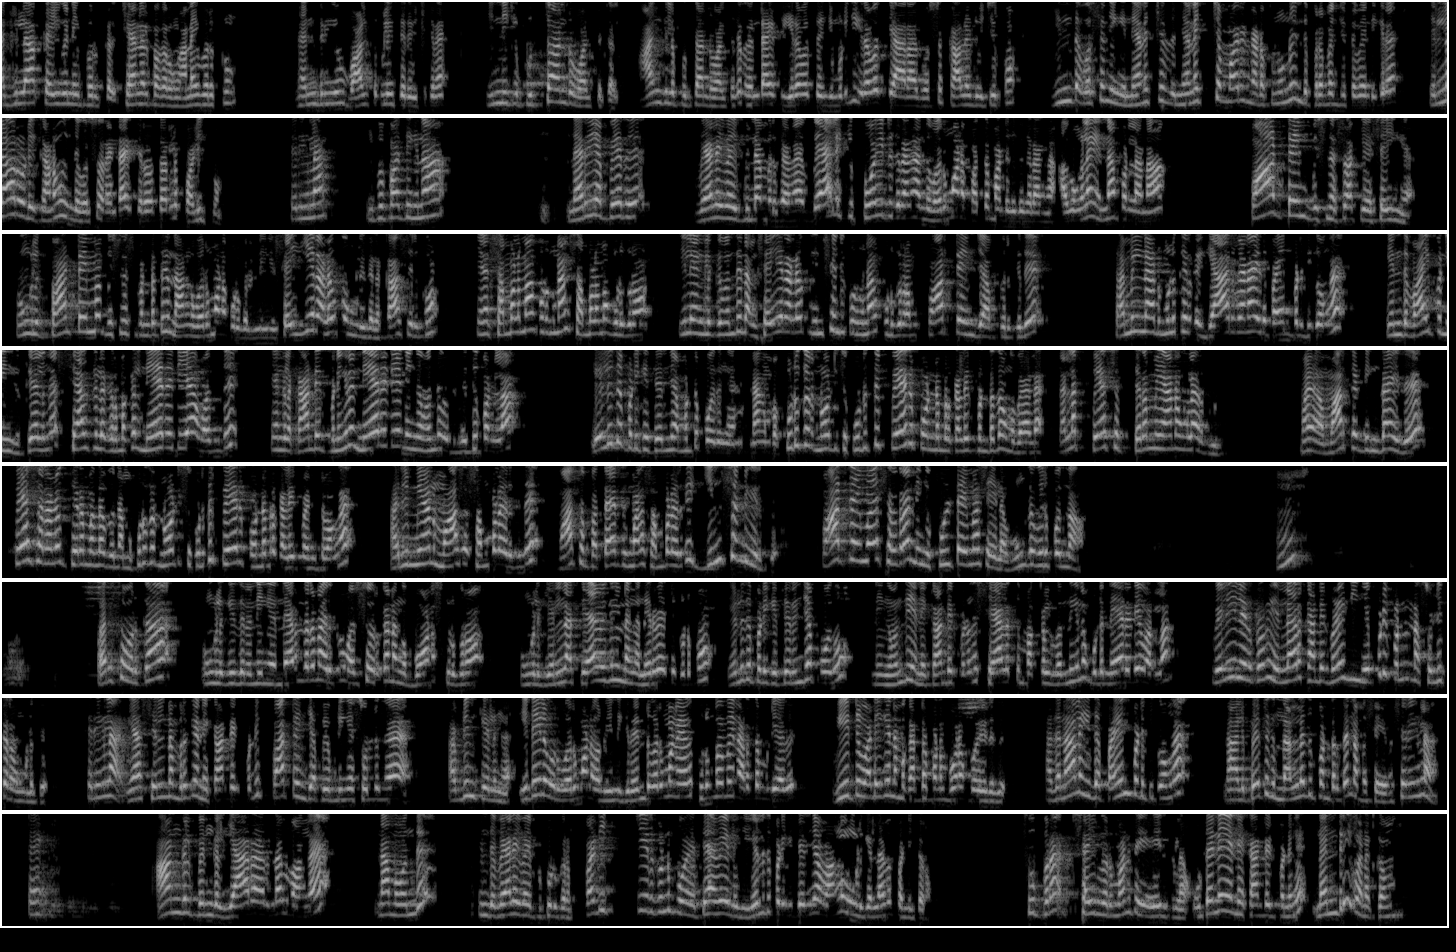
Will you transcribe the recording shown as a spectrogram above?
அகிலா கைவினை பொருட்கள் சேனல் பார்க்குறவங்க அனைவருக்கும் நன்றியும் வாழ்த்துக்களையும் தெரிவிச்சுக்கிறேன். இன்னைக்கு புத்தாண்டு வாழ்த்துக்கள். ஆங்கில புத்தாண்டு வாழ்த்துக்கள். ரெண்டாயிரத்தி இருபத்தஞ்சு முடிஞ்சு இருபத்தி ஆறாவது வருஷம் காலடி வச்சிருக்கோம். இந்த வருஷம் நீங்க நினைச்சது நினைச்ச மாதிரி நடக்கணும்னு இந்த பிரபஞ்சத்தை வேண்டிக்கிறேன். எல்லாருடைய கனவும் இந்த வருஷம் ரெண்டாயிரத்தி இருபத்தாறுல பழிக்கும். சரிங்களா? இப்போ பார்த்தீங்கன்னா நிறைய பேர் வேலை வாய்ப்பு இல்லாமல் இருக்காங்க. வேலைக்கு போயிட்டு இருக்கிறாங்க அந்த வருமானம் பத்த மாட்டேங்குதுங்கிறாங்க. அவங்களாம் என்ன பண்ணலான்னா பார்ட் டைம் பிஸ்னஸாக செய்யுங்க. உங்களுக்கு பார்ட் டைமாக பிஸ்னஸ் பண்ணுறதுக்கு நாங்கள் வருமானம் கொடுக்குறோம். நீங்கள் செய்கிற அளவுக்கு உங்களுக்கு இதில் காசு இருக்கும். எனக்கு சம்பளமாக கொடுக்கணும் சம்பளமாக கொடுக்குறோம். இல்லை எங்களுக்கு வந்து நாங்கள் செய்கிற அளவுக்கு இன்சென்டிவ் கொடுக்கணும் கொடுக்குறோம். பார்ட் டைம் ஜாப் இருக்குது. தமிழ்நாடு முழுக்க இருக்க யார் வேணால் இதை பயன்படுத்திக்கோங்க. இந்த வாய்ப்பை நீங்கள் கேளுங்க. சேலத்தில் இருக்கிற மக்கள் நேரடியாக வந்து எங்களை காண்டாக்ட் பண்ணிங்கன்னா நேரடியாக நீங்கள் வந்து இது பண்ணலாம். எழுத படிக்க தெரிஞ்சால் மட்டும் போதுங்க. நாங்கள் கொடுக்குற நோட்டீஸை கொடுத்து பேர் ஃபோன் நம்பர் கலெக்ட் பண்ணுறது உங்கள் வேலை. நல்லா பேச திறமையானவங்களாக இருக்கணும். மார்க்கெட்டிங் தான் இது. பேசுகிற அளவுக்கு திறமை தான் நம்ம கொடுக்குற நோட்டீஸ் கொடுத்து பேர் ஃபோன் நம்பர் கலெக்ட் பண்ணிட்டு வாங்க அருமையான மாத சம்பளம் இருக்குது. மாதம் பத்தாயிரத்துக்கு மேலே சம்பளம் இருக்குது இன்சென்டிவ் இருக்குது பார்ட் டைமாக சொல்கிறேன் நீங்கள் ஃபுல் டைமாக செய்யலாம். உங்கள் விருப்பம் தான் ம்? வருஷம் ஒருக்கா? உங்களுக்கு இதில் நீங்கள் நிரந்தரமாக இருக்கும் வருஷம் ஒருக்கா நாங்கள் போனஸ் கொடுக்குறோம். உங்களுக்கு எல்லா தேவைகளும் நாங்கள் நிறைவேற்றி கொடுப்போம். எழுத படிக்க தெரிஞ்சால் போதும். நீங்கள் வந்து என்னை கான்டாக்ட் பண்ணுங்கள் சேலத்து மக்கள் வந்தீங்கன்னா உடனே நேரடியாக வரலாம். வெளியில் இருக்கிறவங்க எல்லாரும் கான்டாக்ட் பண்ணி நீங்கள் எப்படி பண்ணு நான் சொல்லித்தரேன் உங்களுக்கு. சரிங்களா? என் செல் நம்பருக்கு என்னை காண்டாக்ட் பண்ணி பார்ட் டைம் ஜாப் எப்படிங்க சொல்லுங்க அப்படின்னு கேளுங்க. இடையில ஒரு வருமானம் வரும். இன்னைக்கு ரெண்டு வருமானம் ஏதாவது குடும்பமே நடத்த முடியாது. வீட்டு வாடகை நம்ம கட்ட பணம் பூரா போயிடுது. அதனால இதை பயன்படுத்திக்கோங்க. நாலு பேத்துக்கு நல்லது பண்றதை நம்ம செய்யணும். சரிங்களா? ஆண்கள் பெண்கள் யாரா இருந்தாலும் வாங்க. நாம வந்து இந்த வேலை வாய்ப்பு கொடுக்குறோம். படிச்சிருக்குன்னு போ தேவையில்லைங்க எழுத படிக்க தெரிஞ்சா வாங்க உங்களுக்கு எல்லாமே பண்ணித்தரோம். சூப்பரா சைன் வருமானத்தை இருக்கலாம் உடனே என்னை கான்டாக்ட் பண்ணுங்க. நன்றி வணக்கம்.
